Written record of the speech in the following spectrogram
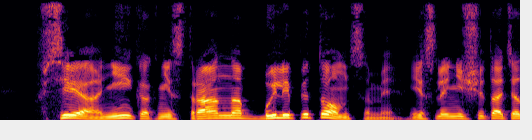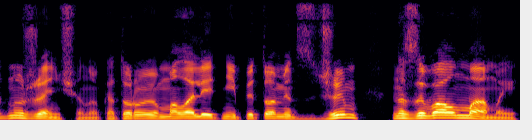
— все они, как ни странно, были питомцами, если не считать одну женщину, которую малолетний питомец Джим называл мамой,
